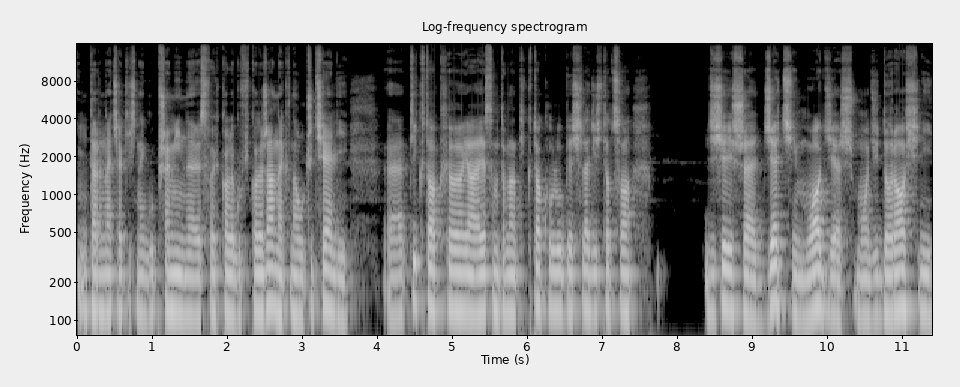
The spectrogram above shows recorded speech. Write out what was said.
internecie jakieś najgłupsze miny swoich kolegów i koleżanek, nauczycieli. Yy, TikTok, ja jestem tam na TikToku, lubię śledzić to, co dzisiejsze dzieci, młodzież, młodzi dorośli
